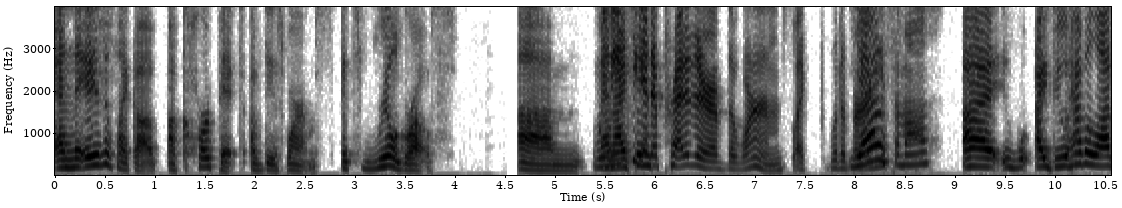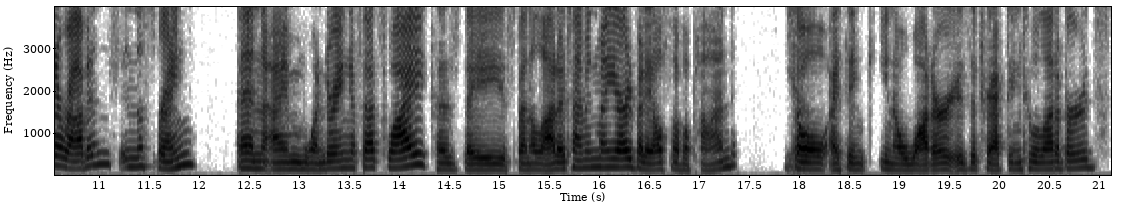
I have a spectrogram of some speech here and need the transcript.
And it's just like a, a carpet of these worms. It's real gross. Um, we need I to think, get a predator of the worms. Like, would a bird yes, eat them all? I I do have a lot of robins in the spring, and I'm wondering if that's why because they spend a lot of time in my yard. But I also have a pond, yeah. so I think you know water is attracting to a lot of birds.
